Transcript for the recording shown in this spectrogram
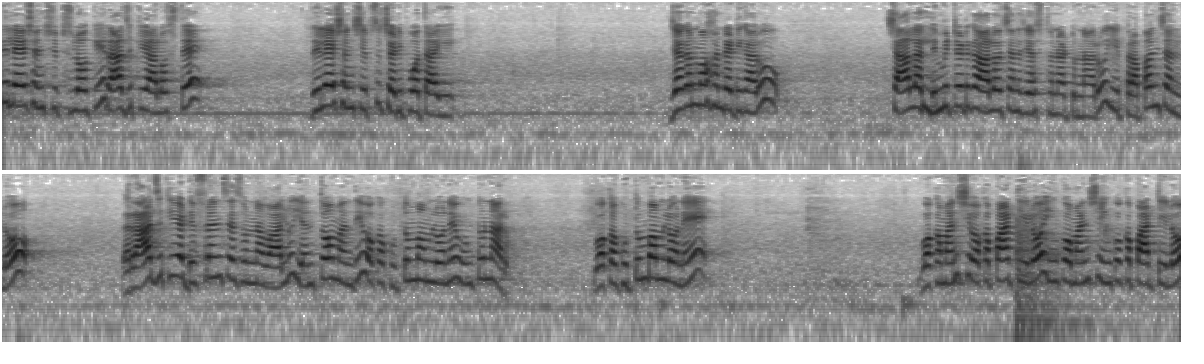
రిలేషన్షిప్స్లోకి రాజకీయాలు వస్తే రిలేషన్షిప్స్ చెడిపోతాయి. జగన్మోహన్ రెడ్డి గారు చాలా లిమిటెడ్గా ఆలోచన చేస్తున్నట్టున్నారు. ఈ ప్రపంచంలో రాజకీయ డిఫరెన్సెస్ ఉన్న వాళ్ళు ఎంతోమంది ఒక కుటుంబంలోనే ఉంటున్నారు. ఒక కుటుంబంలోనే ఒక మనిషి ఒక పార్టీలో ఇంకో మనిషి ఇంకొక పార్టీలో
